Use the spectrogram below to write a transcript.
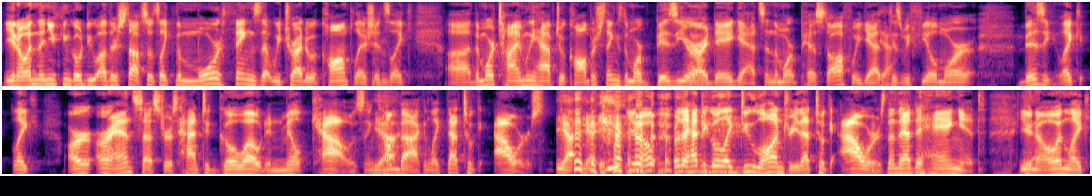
you know and then you can go do other stuff so it's like the more things that we try to accomplish it's Mm-hmm. like uh, the more time we have to accomplish things the more busier our day gets and the more pissed off we get Yeah. because we feel more busy. Like like our our ancestors had to go out and milk cows and Yeah. come back and like that took hours. Yeah, yeah, yeah. you know, or they had to go like do laundry. That took hours. Then they had to hang it, you know, and like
